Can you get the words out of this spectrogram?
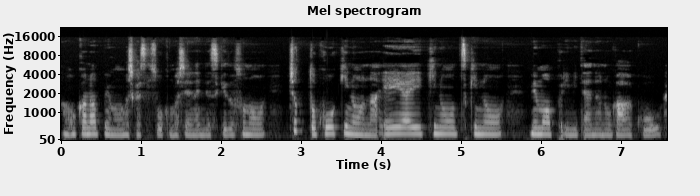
他のアプリももしかしたらそうかもしれないんですけど、その、ちょっと高機能な AI 機能付きのメモアプリみたいなのが、こう、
